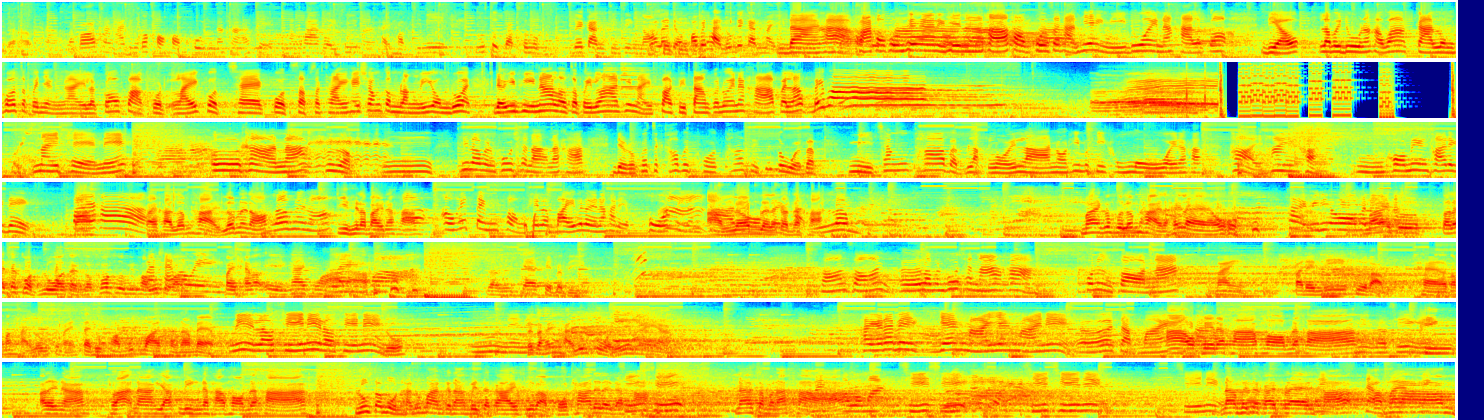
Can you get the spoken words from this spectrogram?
ก็ทางอาร์ตินก็ขอขอบคุณนะคะเพจมากๆเลยที่มาถ่ายทำที่นี่รู้สึกแบบสนุกด้วยกันจริงๆเนาะแล้วเดี๋ยวเข้าไปถ่ายรูปด้วยกันใหม่อีกทีได้ค่ะนฝากขอบคุณพี่แอนอีกทีนึงนะคะ ขอบคุณสถานที่แห่งนี้ด้วยนะคะ แล้วก็เดี๋ยวเราไปดูนะคะว่าการลงโทษจะเป็นอย่างไง แล้วก็ฝากกดไลค์กดแชร์ กด Subscribe ให้ช่องกำลังนิยมด้วยเดี๋ยวอีพีหน้าเราจะไปล่าที่ไหนฝากติดตามกันด้วยนะคะ ไปแล้วบ๊ายบายในแถเนะ เออฐานะเกือบอืมที่เราเป็นผู้ชนะนะคะ เดี๋ยวเราก็จะเข้าไปโพสท่าสวยๆแบบมีช่างภาพแบบหลักร้อยล้านเนาะที่เมื่อกี้เขาโมไว้นะคะ ถ่ายให้ค่ะอืมพร้อมหรือยังคะเด็กๆ ไปค่ะ ไปค่ะ เริ่มถ่าย เริ่มเลยเนาะ เริ่มเลยเนาะ กี่เทราไบต์นะคะ เอาให้เต็ม2เทราไบต์ไปเลยนะคะ เดี๋ยวโพสต์สีลังกาอะเริ่มเลยแล้วกันนะคะ เริ่ม ไม่ก็คือเริ่มถ่ายแล้วให้แล้วถ่ายวิดีโอไปเลยไม่นะคือตอนแรกจะกดรัวแต่ก็ก็คือมีความรู้สึกว่า ไปแคปเอาเองไปแคปเอาเองง่ายกว่าแรงกว่า เราจะแก้เผ็ดแบบนี้ซ้อนซ้อนเออเราเป็นผู้ชนะค่ะคนหนึ่งสอนนะ ไม่ประเด็นนี้คือแบบแชร์แล้วต้องมาถ่ายรูปใช่ไหมแต่ดูความวุ่นวายของนางแบบ นี่เราชี้นี่เราชี้นี่ดูอืมนี่เรานี่จะให้ถ่ายรูปสวยได้ยังไงอะ ใครก็ได้ไปแย่งไม้แย่งไม้นี่ เออ จับไม้อ่าโอเคนะคะ พร้อมนะคะ นี่เราชี้อย่างพิงี้งอะไรนะ พระนางยักษ์ดิงนะคะ พร้อมนะคะ ลูกสมุนหนุมานกับนางเบญจกายคือแบบโพสท่าได้เลยนะชี้คะชี้นางสมณขาไม่เอาลงมาชี้ชี้ชี้ชี้นี่ชี้นี่นางเบญจกายแปลงคะนี่จับไว้อะพนี่ราม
